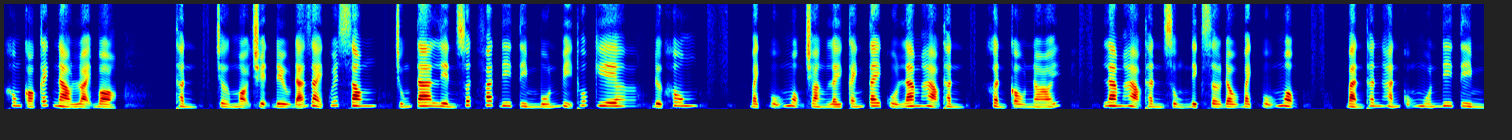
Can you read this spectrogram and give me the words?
không có cách nào loại bỏ. Thần, chờ mọi chuyện đều đã giải quyết xong, chúng ta liền xuất phát đi tìm bốn vị thuốc kia, được không? Bạch Vũ Mộng choàng lấy cánh tay của Lam Hạo Thần, khẩn cầu nói. Lam Hạo Thần sủng địch sờ đầu Bạch Vũ Mộng. Bản thân hắn cũng muốn đi tìm,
